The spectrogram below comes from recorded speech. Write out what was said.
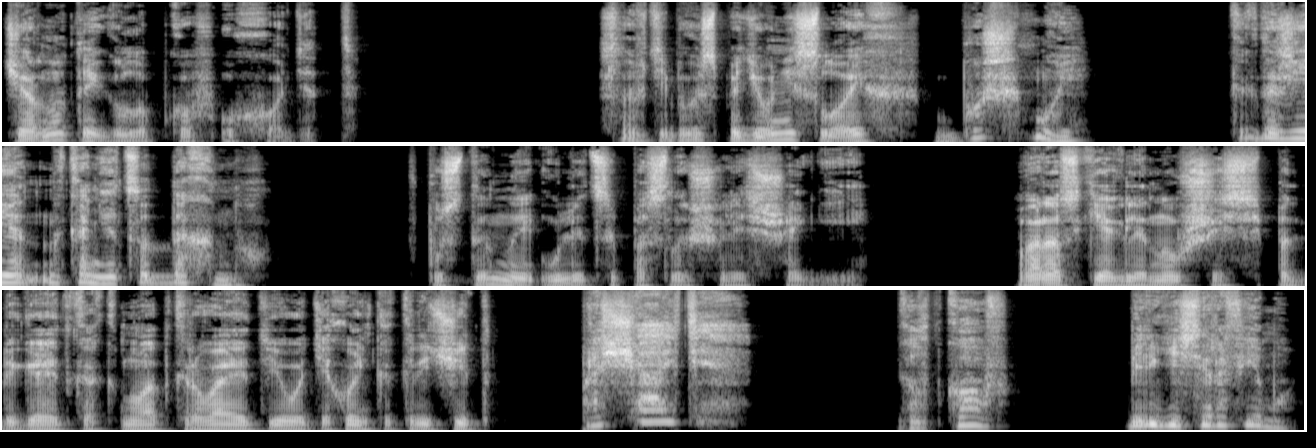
Чернота и Голубков уходят. Слава тебе, Господи, унесло их. Боже мой, когда же я, наконец, отдохну? В пустынной улице послышались шаги. Воровский, оглянувшись, подбегает к окну, открывает его, тихонько кричит. — Прощайте! Голубков, береги Серафиму.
